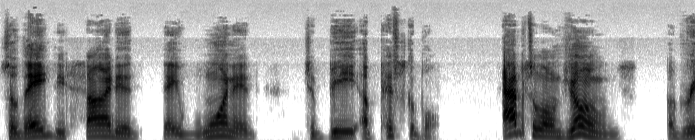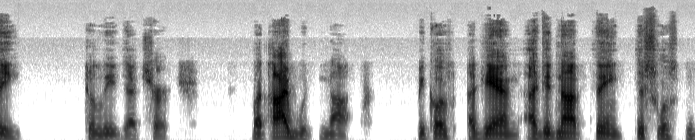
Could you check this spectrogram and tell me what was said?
So they decided they wanted to be Episcopal. Absalom Jones agreed to lead that church, but I would not because, again, I did not think this was the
